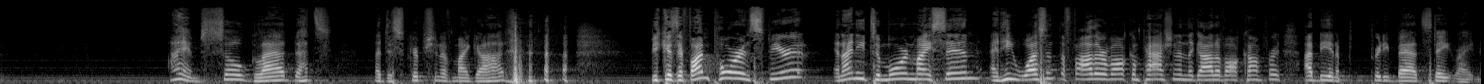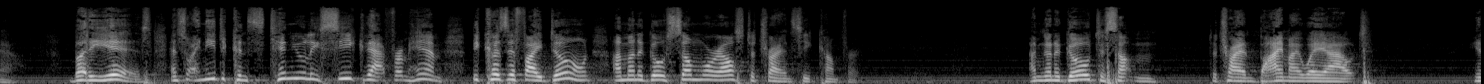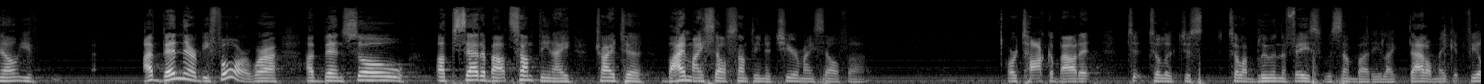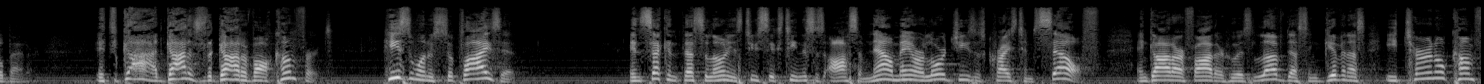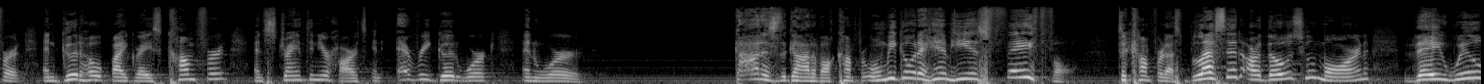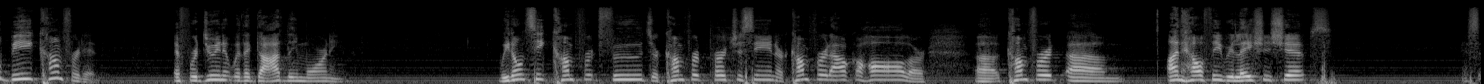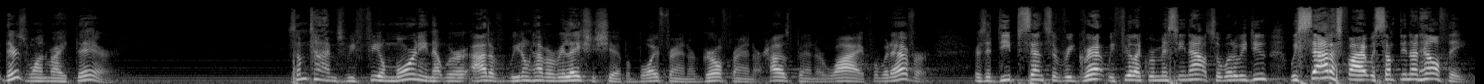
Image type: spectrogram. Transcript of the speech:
I am so glad that's a description of my God. because if I'm poor in spirit and I need to mourn my sin, and He wasn't the Father of all compassion and the God of all comfort, I'd be in a pretty bad state right now. But He is. And so I need to continually seek that from Him because if I don't, I'm going to go somewhere else to try and seek comfort. I'm going to go to something to try and buy my way out. You know, you've, I've been there before where I, I've been so upset about something, I tried to buy myself something to cheer myself up or talk about it till it just till I'm blue in the face with somebody. Like that'll make it feel better. It's God. God is the God of all comfort. He's the one who supplies it. In 2 Thessalonians 2:16, this is awesome. Now may our Lord Jesus Christ himself and God our Father, who has loved us and given us eternal comfort and good hope by grace, comfort and strengthen your hearts in every good work and word. God is the God of all comfort. When we go to Him, He is faithful to comfort us. Blessed are those who mourn, they will be comforted if we're doing it with a godly mourning. We don't seek comfort foods or comfort purchasing or comfort alcohol or uh, comfort um, unhealthy relationships. There's one right there. Sometimes we feel mourning that we're out of, we don't have a relationship, a boyfriend or girlfriend or husband or wife or whatever. There's a deep sense of regret. We feel like we're missing out. So what do we do? We satisfy it with something unhealthy.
